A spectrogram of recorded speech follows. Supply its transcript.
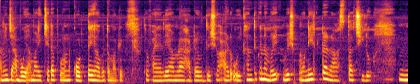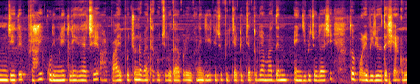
আমি যাবোই। আমার ইচ্ছাটা পূরণ করতেই হবে তোমাকে। তো ফাইনালি আমরা হাঁটার উদ্দেশ্য, আর ওইখান থেকে না আমার বেশ অনেকটা রাস্তা ছিল। যেতে প্রায় কুড়ি মিনিট লেগে গেছে, আর পায়ে প্রচণ্ড ব্যথা করছিল। তারপরে ওখানে গিয়ে কিছু পিকচার টিকচার তুলে আমরা দেন এনজিপি চলে আসি। তো পরে ভিডিওতে শেয়ার করব।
